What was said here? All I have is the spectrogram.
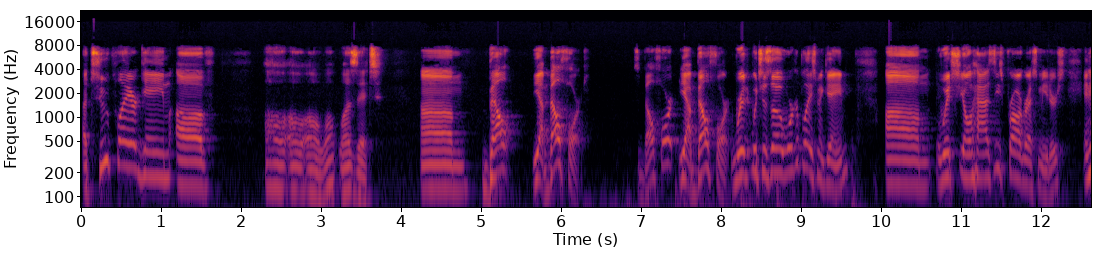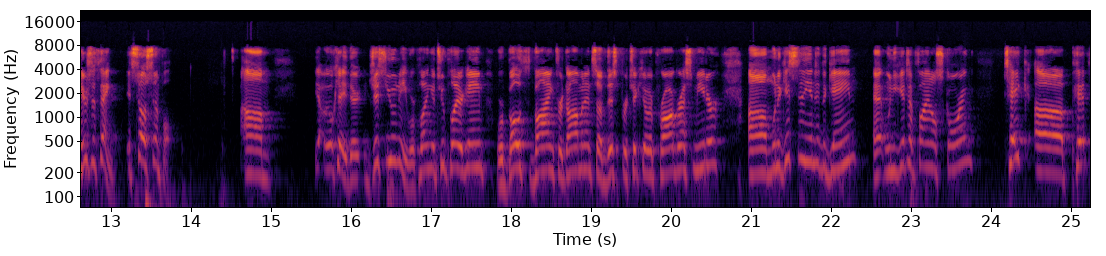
a two-player game of, oh, oh, oh, what was it? Um, Bel, yeah, Belfort. Is Belfort? Yeah, Belfort, which is a worker placement game, um, which you know has these progress meters. And here's the thing: it's so simple. Um, yeah, okay, they're just you and me. We're playing a two-player game. We're both vying for dominance of this particular progress meter. Um, when it gets to the end of the game, at, when you get to final scoring, take a pip,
